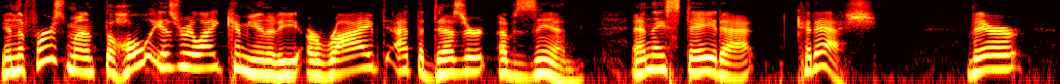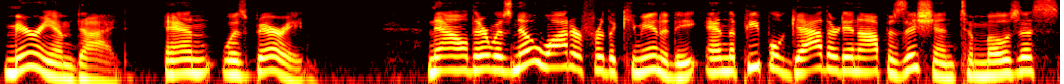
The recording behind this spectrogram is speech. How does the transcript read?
In the first month, the whole Israelite community arrived at the desert of Zin, and they stayed at Kadesh. There, Miriam died and was buried. Now, there was no water for the community, and the people gathered in opposition to Moses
